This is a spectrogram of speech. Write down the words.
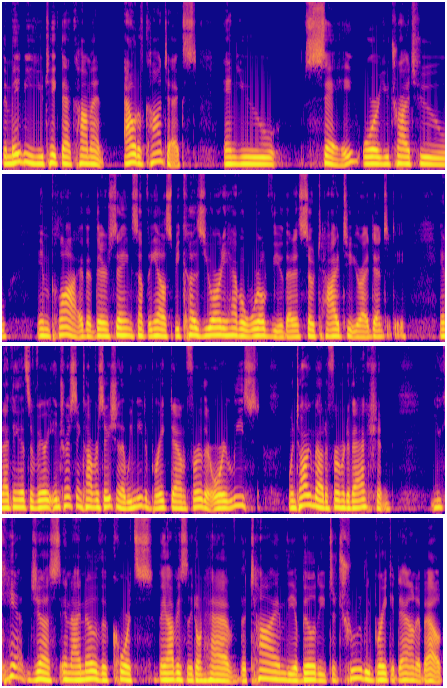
then maybe you take that comment out of context and you say or you try to imply that they're saying something else because you already have a worldview that is so tied to your identity. And I think that's a very interesting conversation that we need to break down further, or at least when talking about affirmative action, you can't just, and I know the courts, they obviously don't have the time, the ability to truly break it down about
